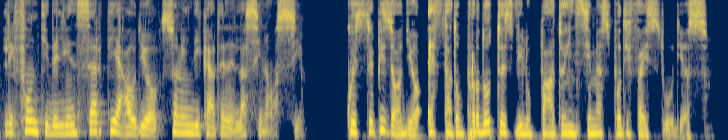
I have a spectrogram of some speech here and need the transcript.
Le fonti degli inserti audio sono indicate nella sinossi. Questo episodio è stato prodotto e sviluppato insieme a Spotify Studios.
